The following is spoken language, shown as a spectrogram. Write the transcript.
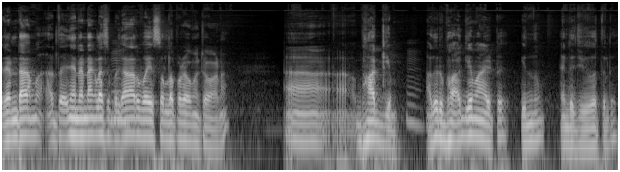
രണ്ടാമത്തെ ഞാൻ രണ്ടാം ക്ലാസ് ആറ് വയസ്സുള്ളപ്പോഴോ മറ്റോ ആണ് ഭാഗ്യം. അതൊരു ഭാഗ്യമായിട്ട് ഇന്നും എന്റെ ജീവിതത്തിൽ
